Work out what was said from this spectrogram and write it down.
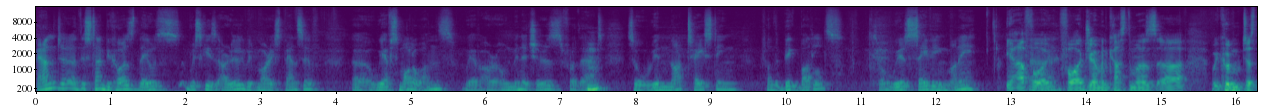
And uh, this time, because those whiskies are a little bit more expensive, uh, we have smaller ones. We have our own miniatures for that. Mhm. So, we're not tasting from the big bottles. So, we're saving money. Yeah, for Uh, for our German customers, uh, we couldn't just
